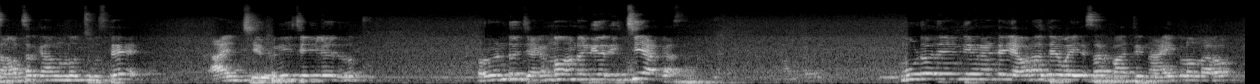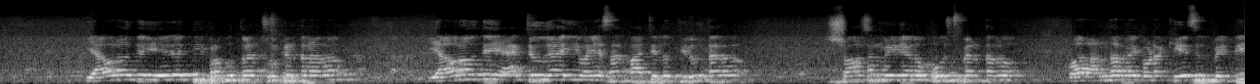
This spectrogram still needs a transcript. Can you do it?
సంవత్సర కాలంలో చూస్తే ఆయన చెప్పినవి చేయలేదు. రెండు జగన్మోహన్ రెడ్డి గారు ఇచ్చి అవకాశం మూడోది ఏంటి అని అంటే ఎవరైతే వైఎస్ఆర్ పార్టీ నాయకులు ఉన్నారో ఎవరైతే ఏదైతే ప్రభుత్వాన్ని చూపిస్తున్నారో ఎవరైతే యాక్టివ్గా ఈ వైఎస్ఆర్ పార్టీలో తిరుగుతారో సోషల్ మీడియాలో పోస్ట్ పెడతారో వారందరినీ కూడా కేసులు పెట్టి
